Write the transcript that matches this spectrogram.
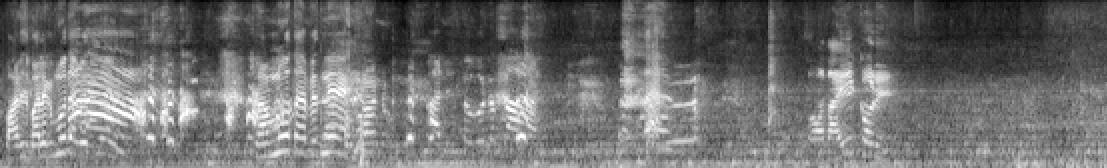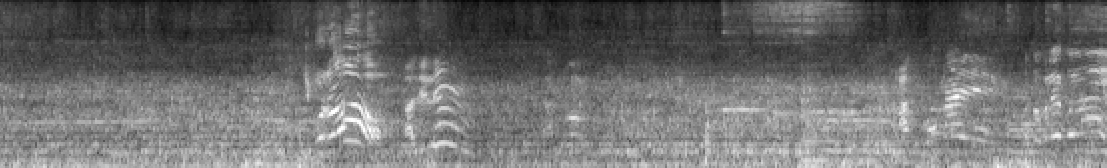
Panis balik mu tapi ini. Lamu tapi ini. Panis tunggu depan. Soalnya ikut nih. Kali ni. Aku naik. Betul boleh.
